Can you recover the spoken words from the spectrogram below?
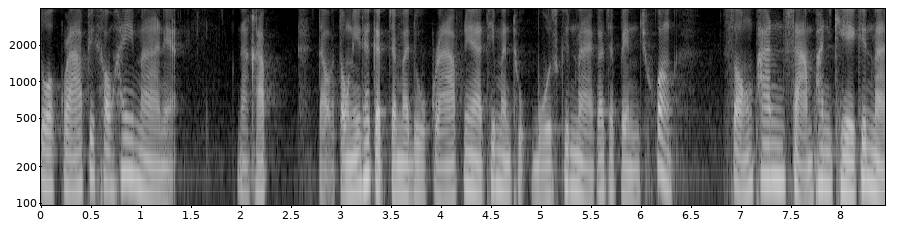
ตัวกราฟที่เขาให้มาเนี่ยนะครับ แต่ตรงนี้ถ้าเกิดจะมาดูกราฟเนี่ยที่มันถูกบูสต์ขึ้นมาก็จะเป็นช่วง 2,000 3,000K ขึ้นมา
